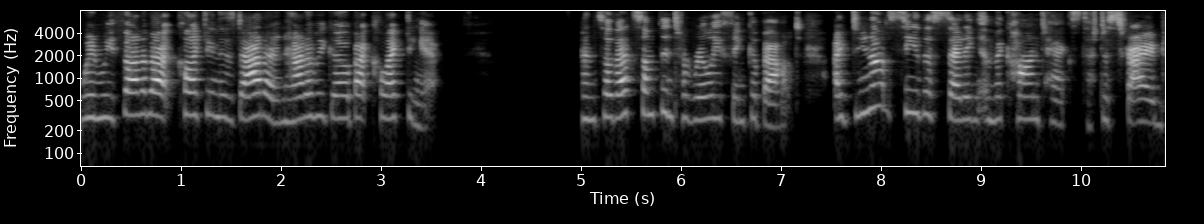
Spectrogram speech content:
When we thought about collecting this data and how do we go about collecting it. And so that's something to really think about. I do not see the setting and the context described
